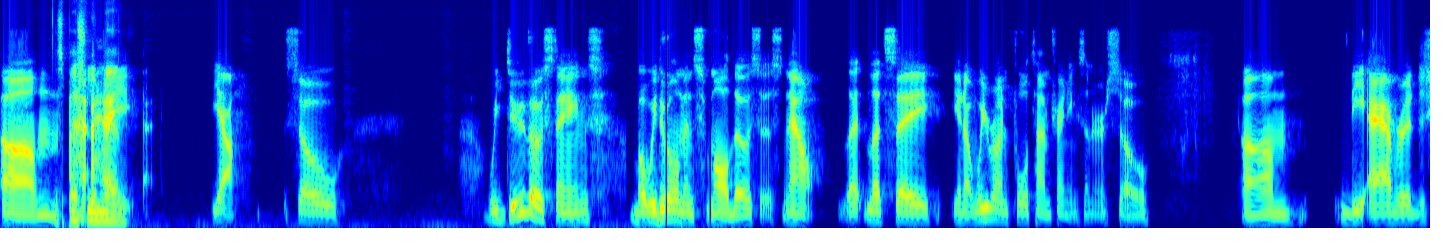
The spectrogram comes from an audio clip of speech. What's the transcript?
um, especially men. I, yeah. So we do those things but we do them in small doses. Now, let, let's say, you know, we run full time training centers. So um, the average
